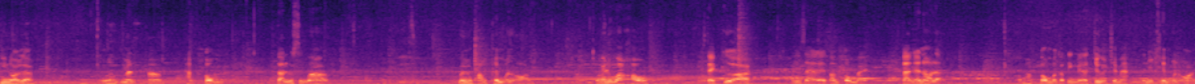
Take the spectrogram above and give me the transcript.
กินก่อนเลยแล้ว มันอ่าผักต้ม แต่รู้สึกว่า มันมีความเค็มอ่อนๆไม่รู้ว่าเขาใส่เกลือหรือใส่อะไรตอนต้มไหมแต่แน่นอนแหละเพราะผักต้มปกติมันจะจืดใช่ไหมอันนี้เค็มอ่อน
